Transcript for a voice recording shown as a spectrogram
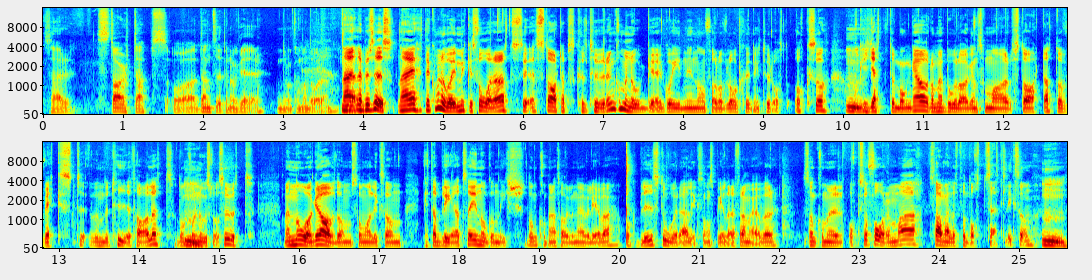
så här startups och den typen av grejer under de kommande åren. Nej, nej, precis. Nej, det kommer nog vara mycket svårare. att Startupskulturen kommer nog eh, gå in i någon form av lågkonjunktur också. Mm. Och jättemånga av de här bolagen som har startat och växt under 10-talet, de kommer Mm. nog slås ut. Men några av dem som har liksom etablerat sig i någon nisch, de kommer antagligen överleva och bli stora liksom, spelare framöver. Som kommer också forma samhället på något sätt. Liksom. Mm.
